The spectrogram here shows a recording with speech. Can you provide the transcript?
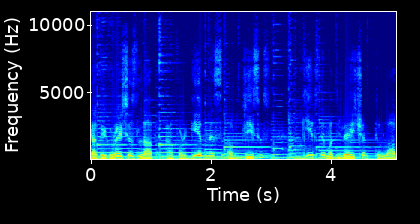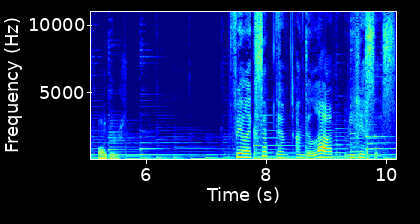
that the gracious love and forgiveness of Jesus gives the motivation to love others. Feel accepted and the love with Jesus.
